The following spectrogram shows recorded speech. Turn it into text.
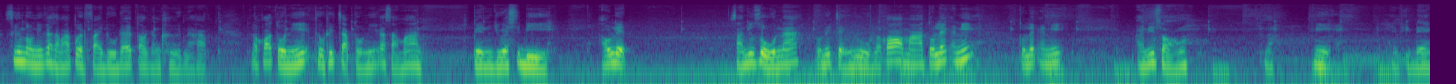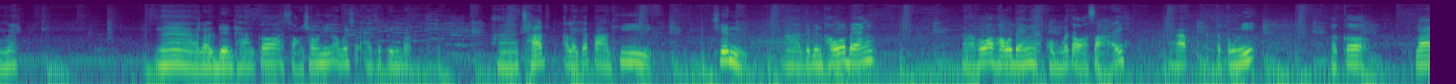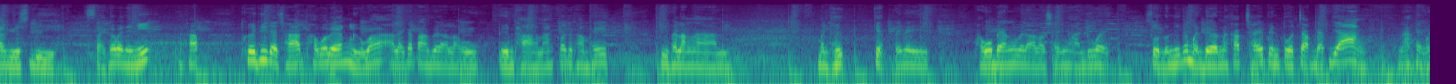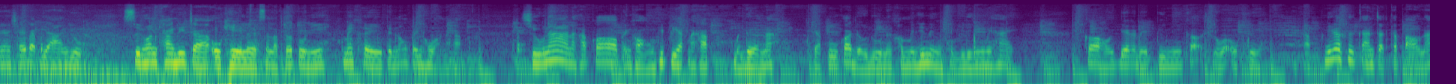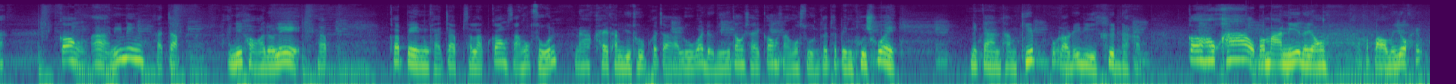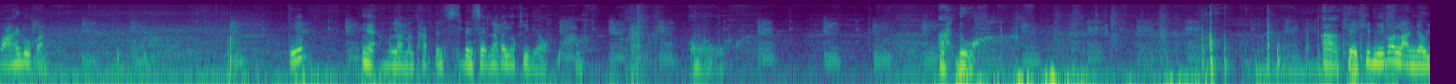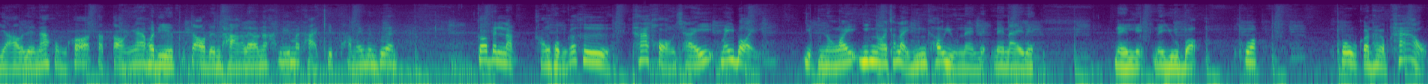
ซึ่งตรงนี้ก็สามารถเปิดไฟดูได้ตอนกลางคืนนะครับ แล้วก็ตัวนี้ตัวที่จับตรงนี้ก็สามารถเป็น USB outlet 3.0 นะ ตัวนี้เจ๋งอยู่ แล้วก็มาตัวเล็กอันนี้ ตัวเล็กอันนี้ อันที่2นะนี่ เห็นสีแดงไหมน่าเราเดินทางก็ 2 ช่องนี้เอาไว้อาจจะเป็นแบบาชาร์จอะไรก็ตามที่ เช่นอาจจะเป็น power bank นะ เพราะว่า power bank เนี่ยผมก็ต่อสาย นะครับตรงนี้ แล้วก็ลาก USB ใส่เข้าไปในนี้นะครับเพื่อที่จะชาร์จ power bank หรือว่าอะไรก็ตามเวลาเราเดินทางนะก็จะทำให้มีพลังงาน บันทึกเก็บไว้ใน power bank เวลาเราใช้งานด้วย ส่วนตัวนี้ก็เหมือนเดิมนะครับ ใช้เป็นตัวจับแบบยางนะผมก็ยังใช้แบบยางอยู่ ซึ่งค่อนข้างที่จะโอเคเลยสำหรับเจ้าตัวนี้ไม่เคยเป็นต้องเป็นห่วงนะครับชิวหน้านะครับก็เป็นของพี่เปียกนะครับเหมือนเดิมนะอยากรู้ก็เดี๋ยวดูในคอมเมนต์ที่หนึ่งผมลิงก์ไว้ให้ ก็ของพี่เปียกในปีนี้ก็ถือว่าโอเค ครับนี่ก็คือการจัดกระเป๋านะ กล้องอ่านิดนึงขาจับอันนี้ของ Adore ครับก็เป็นขาจับสลับกล้อง 360 นะ ใครทำ YouTube ก็จะรู้ว่าเดี๋ยวนี้ต้องใช้กล้อง 360 ก็จะเป็นผู้ช่วยในการทำคลิปพวกเราได้ดีขึ้นนะครับ ก็คร่าวๆประมาณนี้เดี๋ยวลองเอากระเป๋ามายกให้วางให้ดูก่อนปึ๊บเนี่ยมันละมันพักเป็นเป็นเซตแล้วก็ยกทีเดียววางโอ้โหอะดู อะโอเคคลิปนี้ก็รันยาวๆไปเลยนะ ผมก็ตัดต่อง่ายพอดีจะออกเดินทางแล้วนะรีบมาถ่ายคลิปทำให้เพื่อนๆก็เป็นหลักของผมก็คือ ถ้าของใช้ไม่บ่อย หยิบน้อย ยิ่งน้อยเท่าไหร่ยิ่งเข้าอยู่ในในในเลยในในยูบ็อกพวกพวกอุปกรณ์ทำกับข้าว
